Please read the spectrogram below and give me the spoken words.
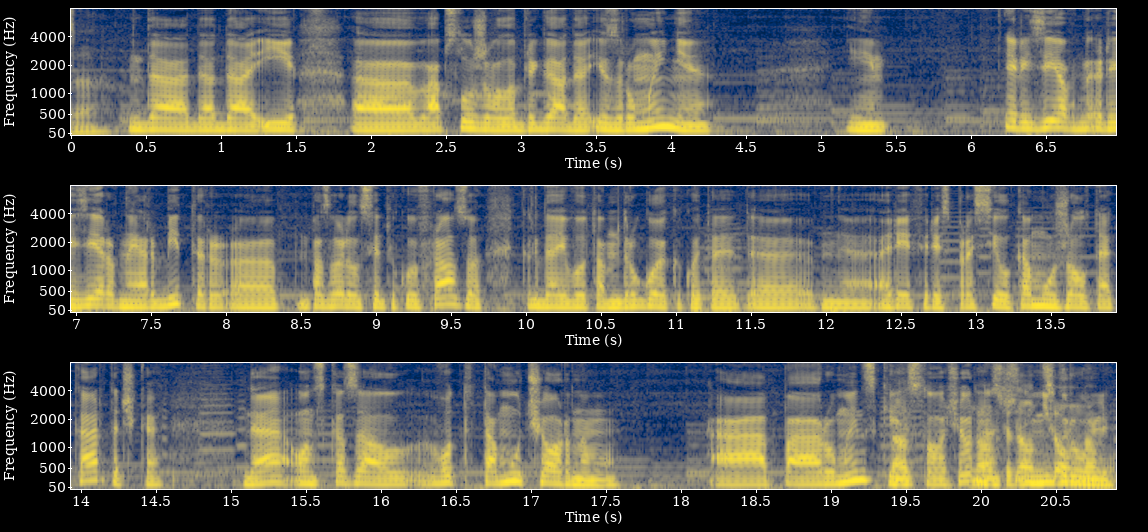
да. Да, да, да. И э, обслуживала бригада из Румынии. И резервный, резервный арбитр э, позволил себе такую фразу, когда его там другой какой-то э, э, рефери спросил, кому желтая карточка, да, он сказал, вот тому черному. А по-румынски Он- слово Но черный он сказал не груль. темному.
